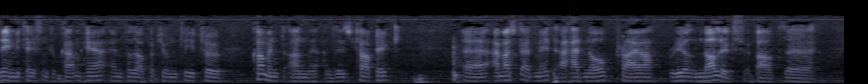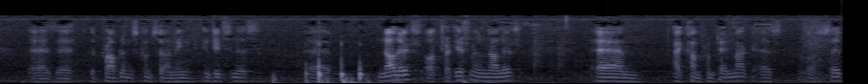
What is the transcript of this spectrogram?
the invitation to come here and for the opportunity to comment on, on this topic. Uh, I must admit I had no prior real knowledge about the, uh, the, the, problems concerning indigenous uh, knowledge or traditional knowledge. Um, I come from Denmark, as was said,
